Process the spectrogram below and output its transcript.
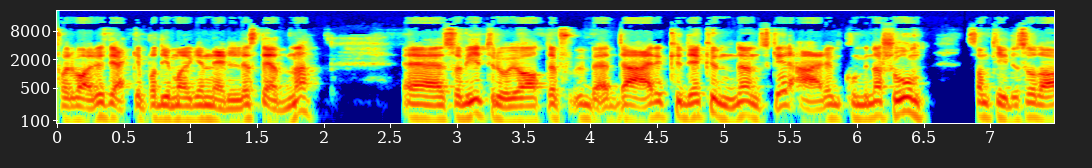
for varehus. Vi er ikke på de marginelle stedene. Eh, så vi tror jo at det, er, det kundene ønsker, er en kombinasjon. Samtidig så da,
